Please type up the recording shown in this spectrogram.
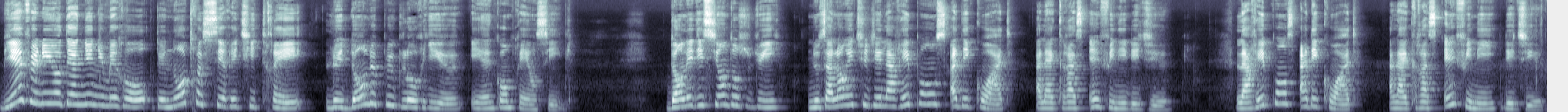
Bienvenue au dernier numéro de notre série titrée Le don le plus glorieux et incompréhensible. Dans l'édition d'aujourd'hui, nous allons étudier la réponse adéquate à la grâce infinie de Dieu. La réponse adéquate à la grâce infinie de Dieu.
